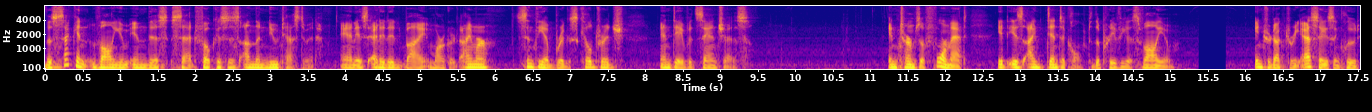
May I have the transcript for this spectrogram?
The second volume in this set focuses on the New Testament and is edited by Margaret Aymer, Cynthia Briggs Kittredge, and David Sanchez. In terms of format, it is identical to the previous volume. Introductory essays include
